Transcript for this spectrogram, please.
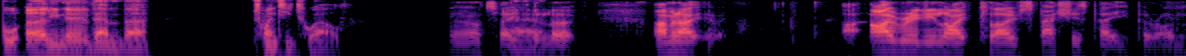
or early november 2012 I'll take a Uh, look. I mean, I I really like Clive Spash's paper on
